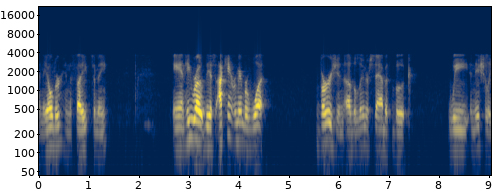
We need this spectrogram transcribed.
an elder in the faith to me. And he wrote this. I can't remember what version of the Lunar Sabbath book we initially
